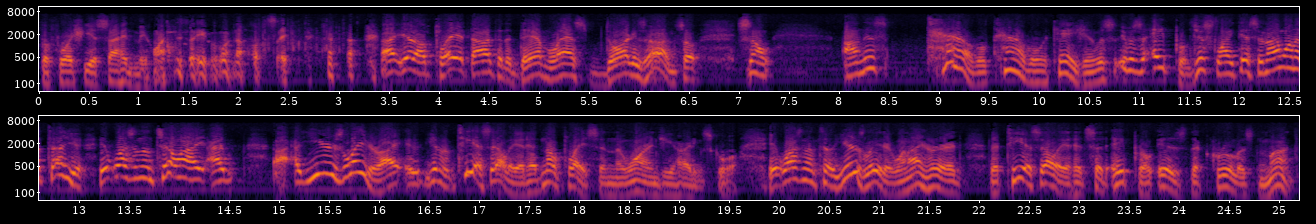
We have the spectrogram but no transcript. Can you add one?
before she assigned me one. Who knows? I, you know, play it down to the damn last dog is on. So, so on this terrible, terrible occasion, it was it was April, just like this, and I want to tell you, it wasn't until I, I, I years later, I you know T.S. Eliot had no place in the Warren G. Harding School. It wasn't until years later when I heard that T.S. Eliot had said April is the cruelest month.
